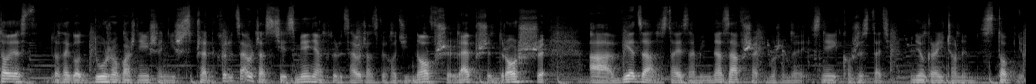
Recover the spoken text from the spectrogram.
to jest dlatego dużo ważniejsze niż sprzęt, który cały czas się zmienia, który cały czas wychodzi nowszy, lepszy, droższy, a wiedza zostaje z nami na zawsze i możemy z niej korzystać w nieograniczonym stopniu.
